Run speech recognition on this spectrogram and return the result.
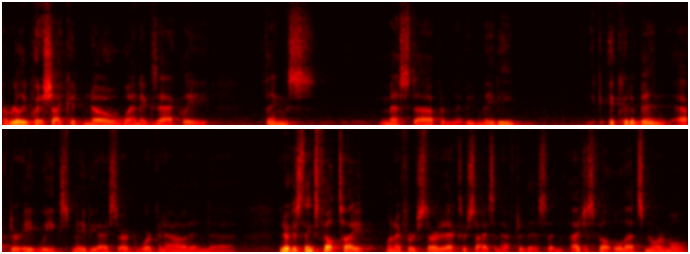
I really wish I could know when exactly things messed up, and maybe maybe it could have been after eight weeks. Maybe I started working out, and uh, you know, because things felt tight when I first started exercising after this, and I just felt, well, that's normal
